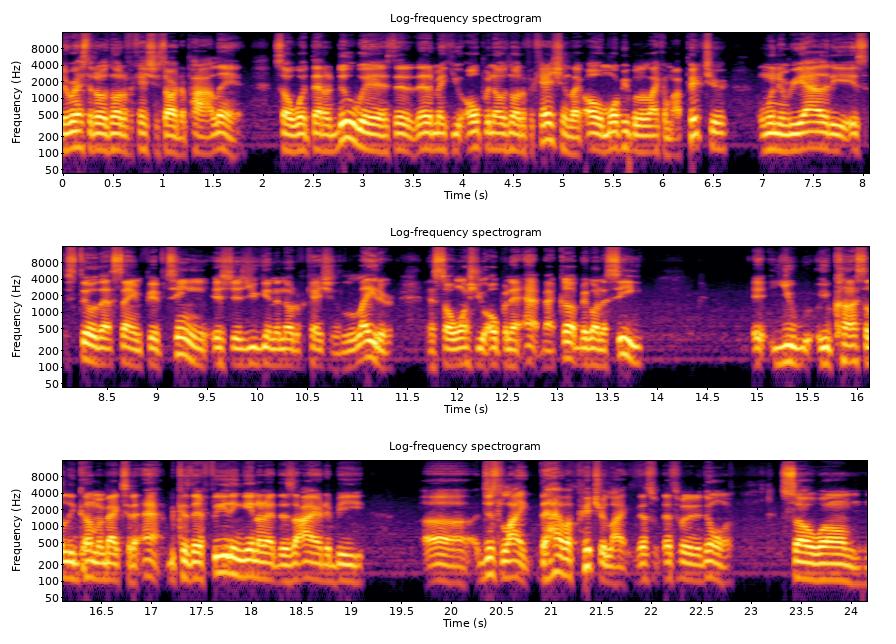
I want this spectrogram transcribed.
the rest of those notifications start to pile in. So what that'll do is that, that'll make you open those notifications, like, oh, more people are liking my picture. When in reality, it's still that same 15. It's just you getting the notifications later. And so once you open the app back up, they're gonna see it, you you constantly coming back to the app because they're feeding in on that desire to be uh just like to have a picture like that's that's what they're doing. So um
